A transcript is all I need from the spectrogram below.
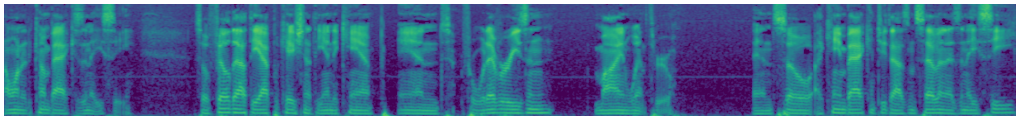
I wanted to come back as an AC. So filled out the application at the end of camp, and for whatever reason, mine went through. And so I came back in 2007 as an AC,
